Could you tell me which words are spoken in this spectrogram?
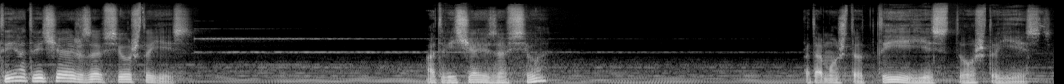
Ты отвечаешь за все, что есть. Отвечаю за все? Потому что ты есть то, что есть.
